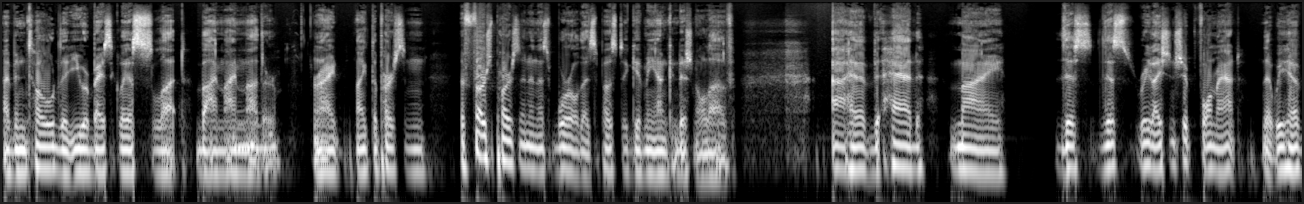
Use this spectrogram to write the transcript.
I've been told that you are basically a slut by my mother, right? Like the person, the first person in this world that's supposed to give me unconditional love. I have had my this this relationship format that we have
